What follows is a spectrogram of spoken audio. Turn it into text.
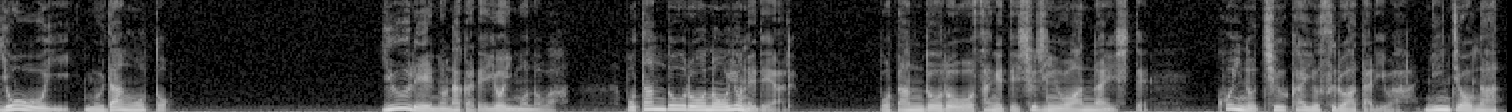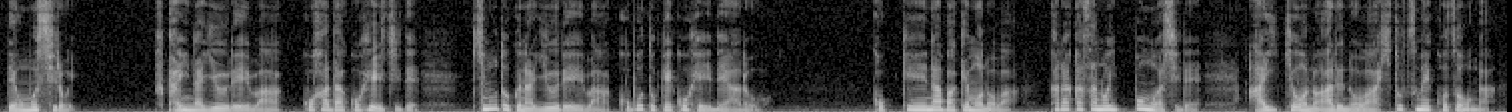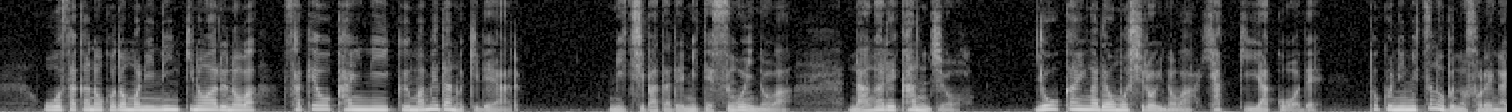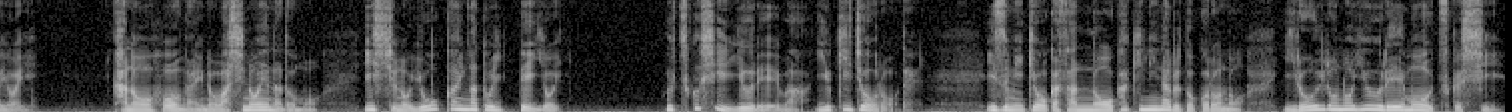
用意無駄ごと。幽霊の中で良いものはボタン道路のお米である。ボタン道路を下げて主人を案内して恋の仲介をするあたりは人情があって面白い。不快な幽霊は小肌小平次で気の毒な幽霊は小仏小平であろう。滑稽な化け物はからかさの一本足で愛嬌のあるのは一つ目小僧が大阪の子供に人気のあるのは酒を買いに行く豆狸である。道端で見てすごいのは流れ感情妖怪画で面白いのは百鬼夜行で。特に光信のそれがよい。加納法外のわしの絵なども一種の妖怪画と言ってよい。美しい幽霊は雪上楼で。泉鏡花さんのお書きになるところのいろいろの幽霊も美しい。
